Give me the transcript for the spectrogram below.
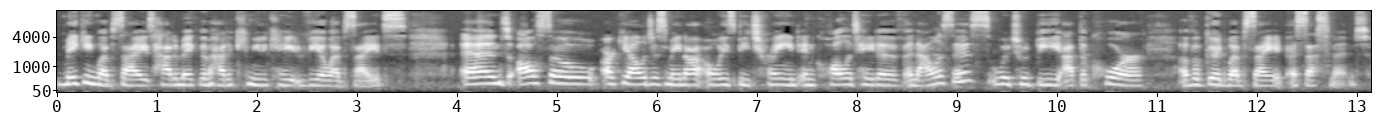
making websites, how to make them, how to communicate via websites. And also, archaeologists may not always be trained in qualitative analysis, which would be at the core of a good website assessment.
